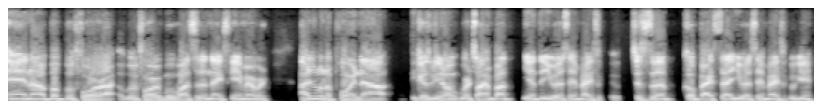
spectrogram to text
And uh, but before before we move on to the next game, Edward, I just want to point out because you know we're talking about you know the USA Mexico. Just to go back to that USA Mexico game,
